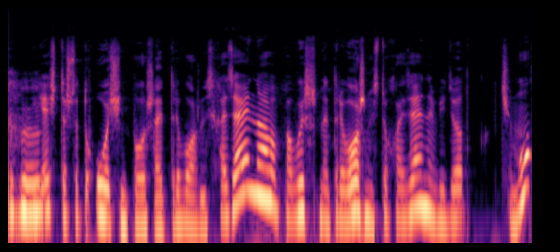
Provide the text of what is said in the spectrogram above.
Угу. Я считаю, что это очень повышает тревожность хозяина. Повышенная тревожность у хозяина ведет к чему?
